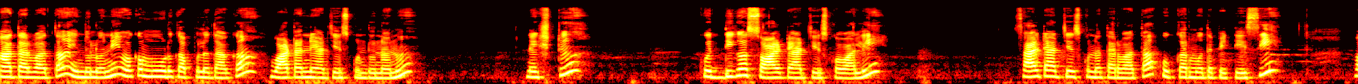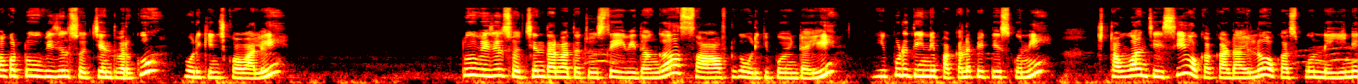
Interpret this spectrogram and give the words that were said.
ఆ తర్వాత ఇందులోని ఒక మూడు కప్పుల దాకా వాటర్ని యాడ్ చేసుకుంటున్నాను. నెక్స్ట్ కొద్దిగా సాల్ట్ యాడ్ చేసుకోవాలి. సాల్ట్ యాడ్ చేసుకున్న తర్వాత కుక్కర్ మూత పెట్టేసి ఒక టూ విజిల్స్ వచ్చేంత వరకు ఉడికించుకోవాలి. టూ విజిల్స్ వచ్చిన తర్వాత చూస్తే ఈ విధంగా సాఫ్ట్గా ఉడికిపోయి ఉంటాయి. ఇప్పుడు దీన్ని పక్కన పెట్టేసుకొని స్టవ్ ఆన్ చేసి ఒక కడాయిలో ఒక స్పూన్ నెయ్యిని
